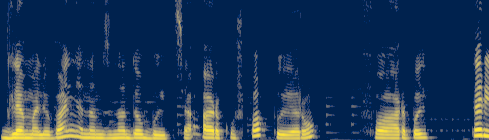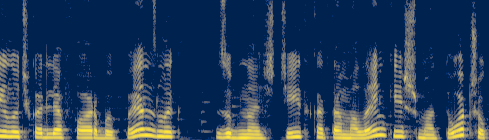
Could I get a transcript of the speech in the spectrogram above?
Для малювання нам знадобиться аркуш паперу, фарби, тарілочка для фарби, пензлик, зубна щітка та маленький шматочок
